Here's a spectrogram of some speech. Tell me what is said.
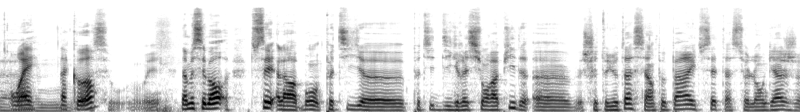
Euh, ouais, d'accord. Oui. Non mais c'est marrant. Tu sais, alors bon, petit, euh, petite digression rapide. Euh, chez Toyota, c'est un peu pareil. Tu sais, tu as ce langage.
